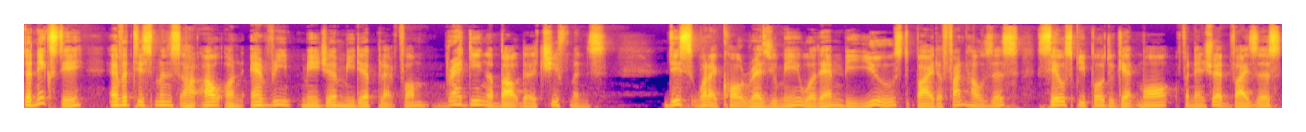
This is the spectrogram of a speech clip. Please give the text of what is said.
The next day, advertisements are out on every major media platform bragging about the achievements. This, what I call resume, will then be used by the fund houses, salespeople to get more financial advisors,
